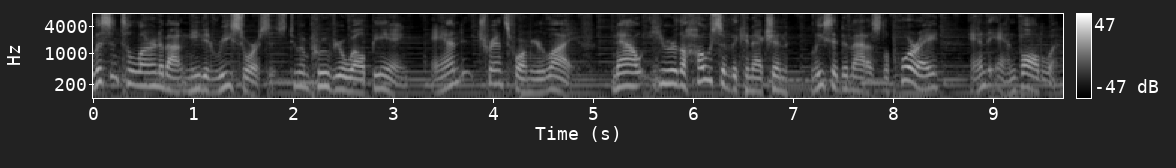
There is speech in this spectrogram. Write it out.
Listen to learn about needed resources to improve your well being and transform your life. Now, here are the hosts of The Connection, Lisa DeMattis Lapore and Ann Baldwin.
